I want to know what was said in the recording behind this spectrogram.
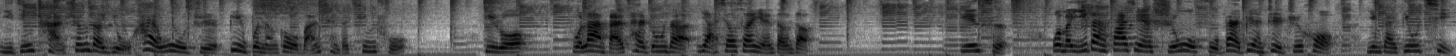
已经产生的有害物质，并不能够完全的清除，比如。腐烂白菜中的亚硝酸盐等等。因此，我们一旦发现食物腐败变质之后，应该丢弃。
